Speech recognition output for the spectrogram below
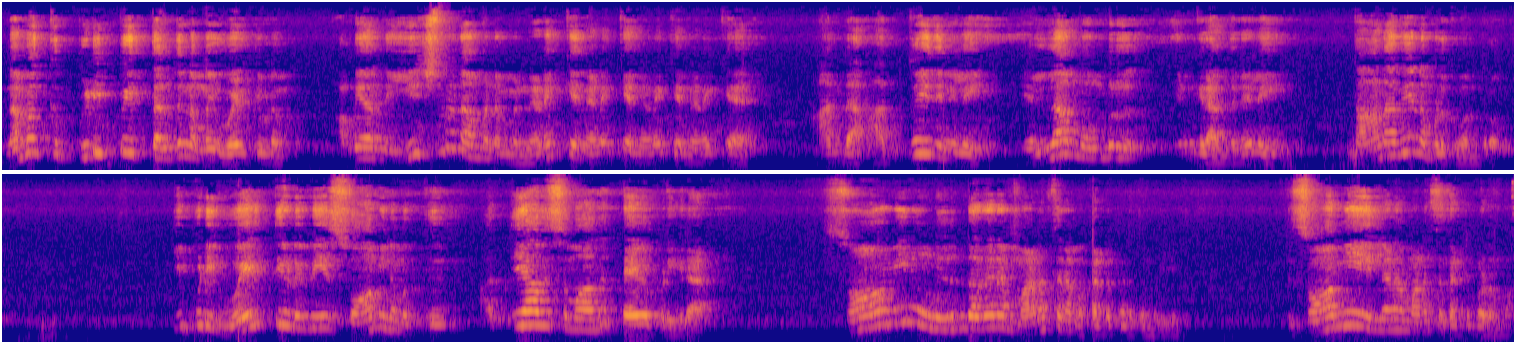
நமக்கு பிடிப்பை தந்து நம்மை உயர்த்திவிடும். அப்படி அந்த ஈஸ்வரன் நாம நம்ம நினைக்க நினைக்க நினைக்க நினைக்க அந்த அத்வைத நிலை எல்லாம் ஒன்று என்கிற அந்த நிலை தானாவே நம்மளுக்கு வந்துடும் இப்படி உயர்த்தியிடவே சுவாமி நமக்கு அத்தியாவசியமாக தேவைப்படுகிறார். சுவாமின்னு ஒண்ணு இருந்தாவே நம்ம மனசை நம்ம கட்டுப்படுத்த முடியும். சுவாமியே இல்லைன்னா மனசு கட்டுப்படுமா?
